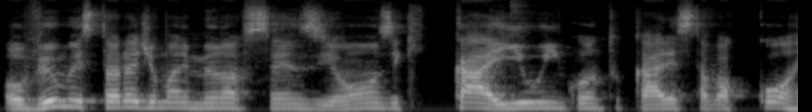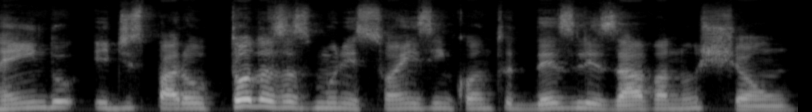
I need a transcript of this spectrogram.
Ouviu uma história de uma 1911 que caiu enquanto o cara estava correndo e disparou todas as munições enquanto deslizava no chão.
